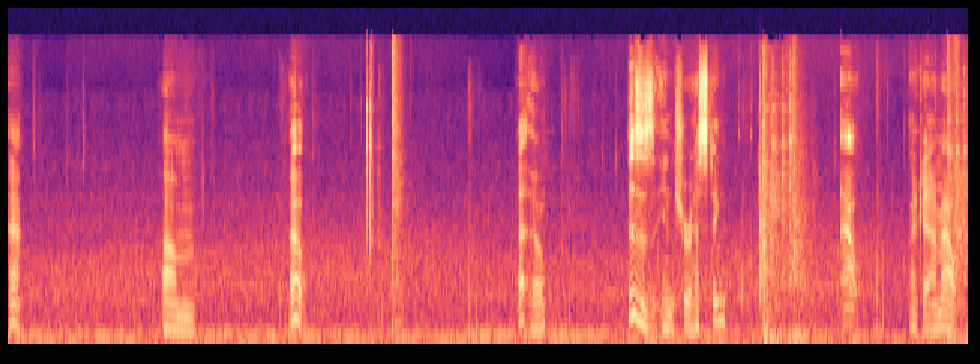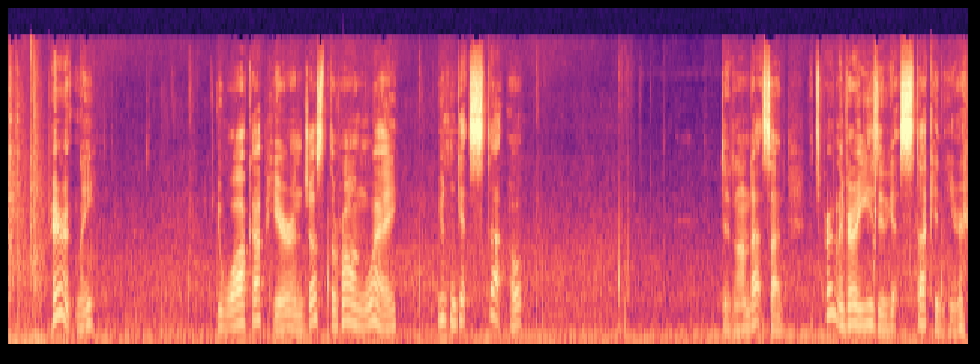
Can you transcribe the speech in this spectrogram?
Ah. Um. Oh. Uh-oh. This is interesting. Ow. Okay, I'm out. Apparently, if you walk up here in just the wrong way, you can get stuck. Oh. Did it on that side. It's apparently very easy to get stuck in here.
